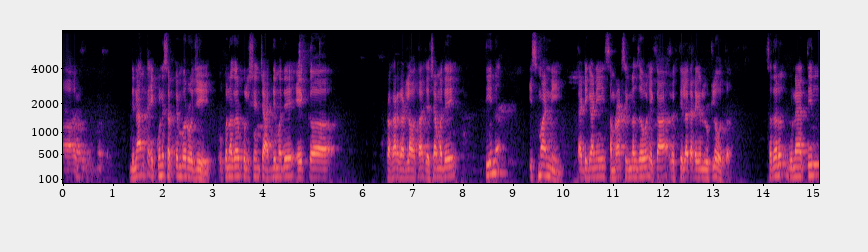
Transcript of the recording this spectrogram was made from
दिनांक एकोणीस सप्टेंबर रोजी उपनगर पोलिसांच्या हद्दीमध्ये एक प्रकार घडला होता ज्याच्यामध्ये तीन इस्मांनी त्या ठिकाणी सम्राट सिग्नलजवळ एका व्यक्तीला त्या ठिकाणी लुटलं होतं. सदर गुन्ह्यातील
